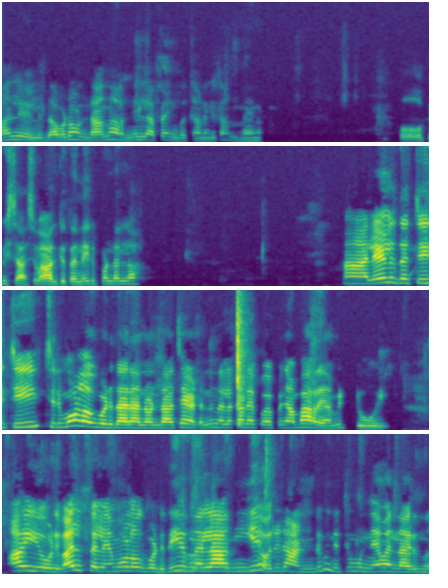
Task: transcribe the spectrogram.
ആ ലളിത അവിടെ ഉണ്ടാന്ന് അറിഞ്ഞില്ല. അപ്പൊ എങ്കൊച്ചാണെങ്കിൽ തന്നേനെ. ഓ പിശാശ് വാതിക്കൽ തന്നെ ഇരിപ്പുണ്ടല്ലോ. ആ ലളിത ചേച്ചി ഇച്ചിരി മുളക് പൊടി തരാനുണ്ടാ. ചേട്ടൻ ഇന്നലെ കടയിൽ പോയപ്പോ ഞാൻ പറയാൻ വിട്ടുപോയി. അയ്യോടി വത്സലേ മുളക് പൊടി തീർന്നല്ല. നീയേ ഒരു രണ്ട് മിനിറ്റ് മുന്നേ വന്നായിരുന്നു.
